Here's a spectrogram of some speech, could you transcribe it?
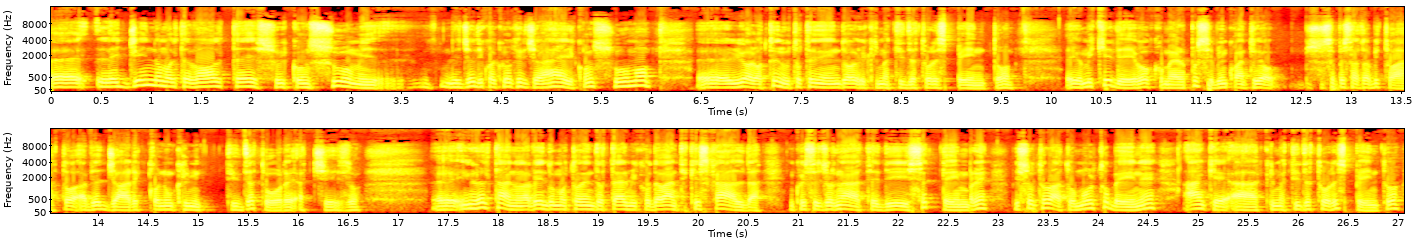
Eh, leggendo molte volte sui consumi, leggevo di qualcuno che diceva ah, il consumo, eh, io l'ho ottenuto tenendo il climatizzatore spento e io mi chiedevo come era possibile in quanto io sono sempre stato abituato a viaggiare con un climatizzatore acceso. Eh, in realtà non avendo un motore endotermico davanti che scalda in queste giornate di settembre mi sono trovato molto bene anche a climatizzatore spento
